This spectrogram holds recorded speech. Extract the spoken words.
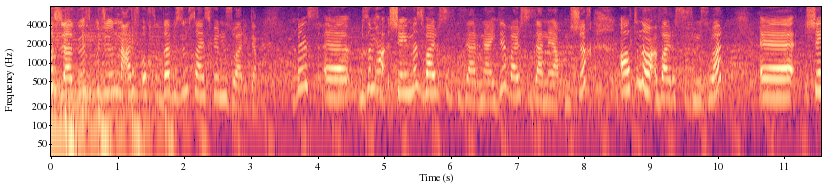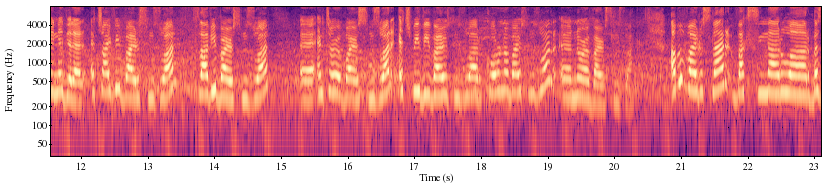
Hoş geldiniz. Bugün Marif Okul'da bizim science fair'imiz var idi. Biz e, bizim şeyimiz virüsüz üzerineydi. Virüs üzerine yapmışık. Altı no- virüsümüz var. E, şey ne diyorlar? HIV virüsümüz var. Flavi virüsümüz var. E, enterovirüsümüz var. HPV virüsümüz var. Koronavirüsümüz var. E, norovirüsümüz var. Ama virüsler, vaksinler var. Bes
